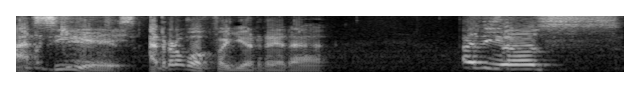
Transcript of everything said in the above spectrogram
Así es, arroba Fallo Herrera. Adiós.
